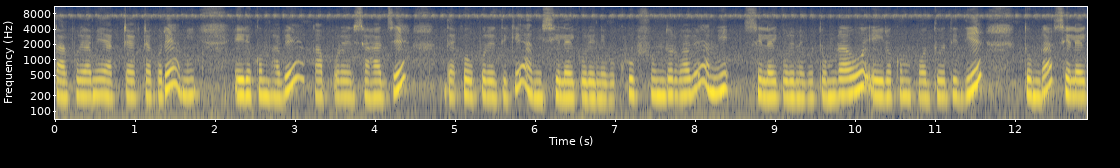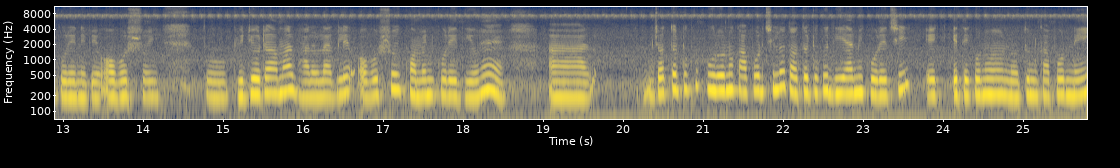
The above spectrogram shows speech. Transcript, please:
তারপরে আমি একটা একটা করে আমি এইরকমভাবে কাপড়ের সাহায্যে, দেখো উপরের দিকে আমি সেলাই করে নেব। খুব সুন্দরভাবে আমি সেলাই করে নেব। তোমরাও এই রকম পদ্ধতি দিয়ে তোমরা সেলাই করে নেবে অবশ্যই। তো ভিডিওটা আমার ভালো লাগলে অবশ্যই কমেন্ট করে দিও হ্যাঁ? আর যতটুকু পুরনো কাপড় ছিল, ততটুকু দিয়ে আমি করেছি। এতে কোনো নতুন কাপড় নেই।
